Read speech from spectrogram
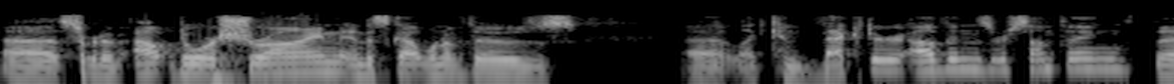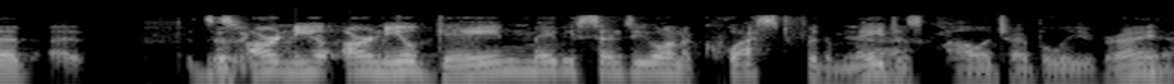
uh, sort of outdoor shrine, and it's got one of those uh, like convector ovens or something that. Uh, a- our Neil, our Arniel Gane maybe sends you on a quest for the Mages College, I believe, right? Yeah,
